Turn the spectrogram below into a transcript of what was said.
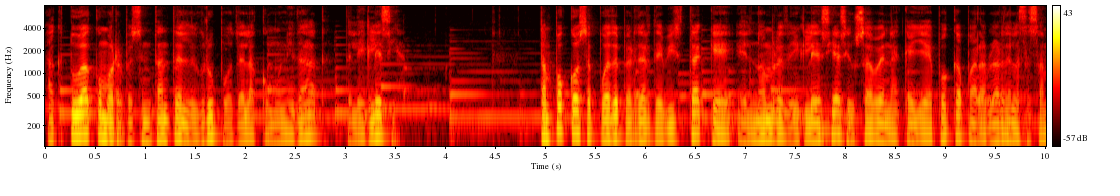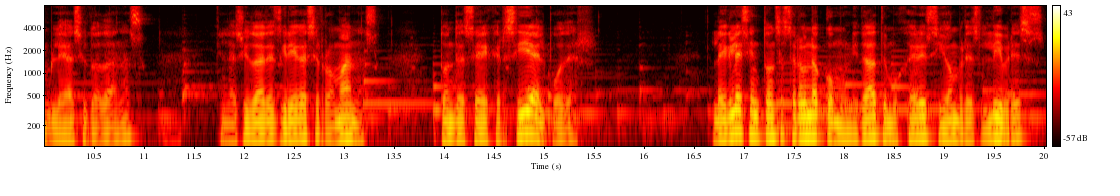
actúa como representante del grupo, de la comunidad, de la iglesia. Tampoco se puede perder de vista que el nombre de iglesia se usaba en aquella época para hablar de las asambleas ciudadanas en las ciudades griegas y romanas, donde se ejercía el poder. La iglesia entonces era una comunidad de mujeres y hombres libres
